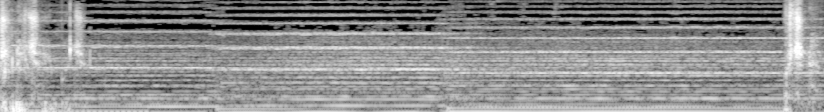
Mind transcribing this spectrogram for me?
कुछ नहीं चाहिए मुझे कुछ नहीं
